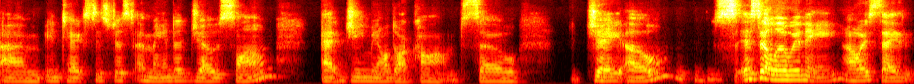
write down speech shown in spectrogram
um, in text. Is just Amanda Jo Slone at gmail.com. So J O S L O N E. I always say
